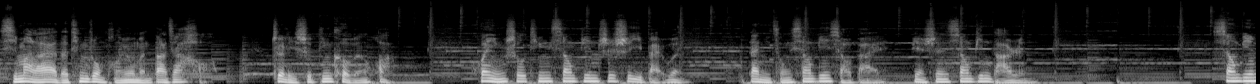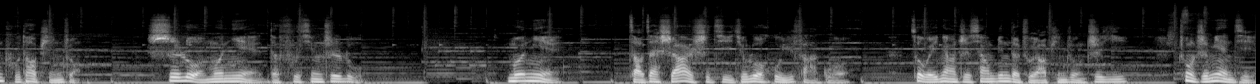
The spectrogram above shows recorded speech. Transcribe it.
喜马拉雅的听众朋友们，大家好，这里是宾客文化，欢迎收听香槟知识一百问，带你从香槟小白变身香槟达人。香槟葡萄品种，失落莫涅的复兴之路。莫涅早在十二世纪就落户于法国，作为酿制香槟的主要品种之一，种植面积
